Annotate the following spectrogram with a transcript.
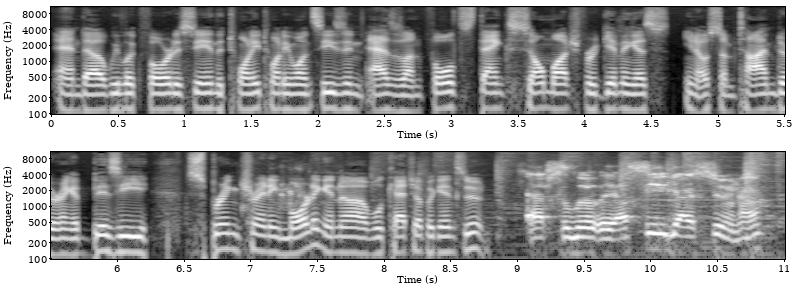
And uh, we look forward to seeing the 2021 season as it unfolds. Thanks so much for giving us you know some time during a busy spring training morning, and uh, we'll catch up again soon. Absolutely. I'll see you guys soon, huh?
